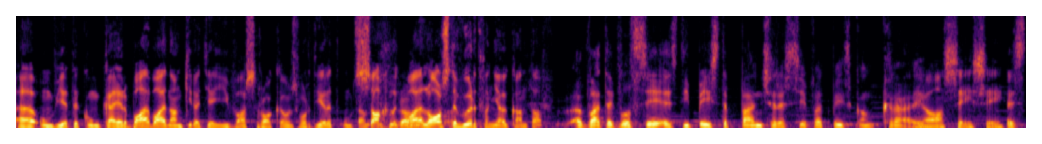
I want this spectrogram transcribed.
uh om weer te kom kuier. Baie baie dankie dat jy hier was Rakke. Ons waardeer dit ontsaglik baie. Laaste woord van jou kant af? Wat ek wil sê is die beste punch resep wat mens kan kry Ja, sê sê. is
